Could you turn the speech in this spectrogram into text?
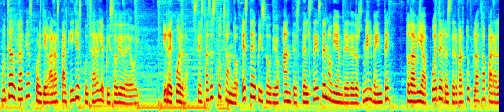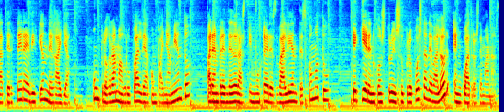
Muchas gracias por llegar hasta aquí y escuchar el episodio de hoy. Y recuerda, si estás escuchando este episodio antes del 6 de noviembre de 2020, todavía puedes reservar tu plaza para la tercera edición de Gaia, un programa grupal de acompañamiento para emprendedoras y mujeres valientes como tú que quieren construir su propuesta de valor en cuatro semanas.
